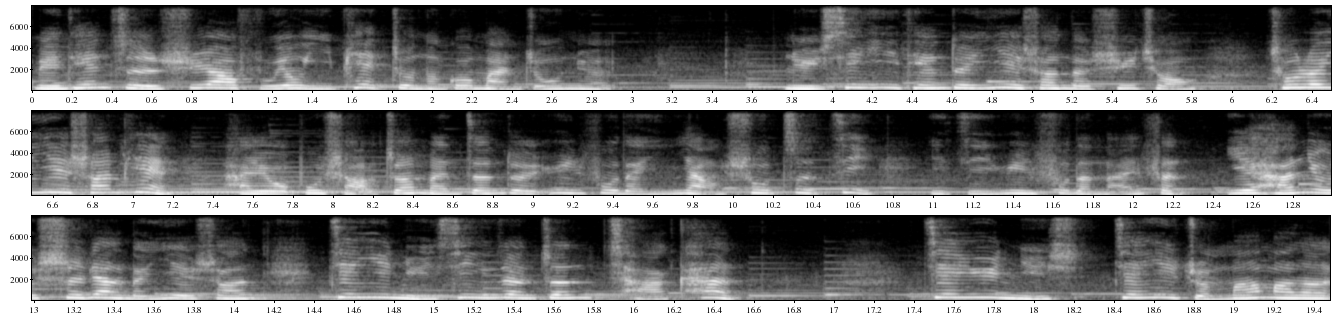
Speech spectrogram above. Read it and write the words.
每天只需要服用一片就能够满足女女性一天对叶酸的需求。除了叶酸片，还有不少专门针对孕妇的营养素制剂以及孕妇的奶粉也含有适量的叶酸，建议女性认真查看。建议女建议准妈妈呢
